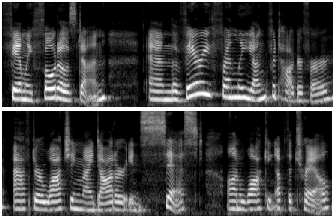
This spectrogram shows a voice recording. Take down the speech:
family photos done, and the very friendly young photographer, after watching my daughter insist on walking up the trail,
